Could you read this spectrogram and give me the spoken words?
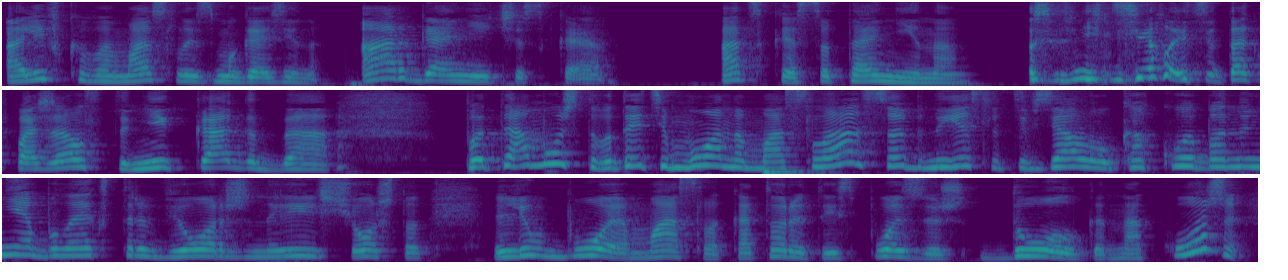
оливковое масло из магазина. Органическое. Адская сатанина. Не делайте так, пожалуйста, никогда. Потому что вот эти мономасла, особенно если ты взял его, какое бы оно ни было, экстравержен или еще что-то, любое масло, которое ты используешь долго на коже –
